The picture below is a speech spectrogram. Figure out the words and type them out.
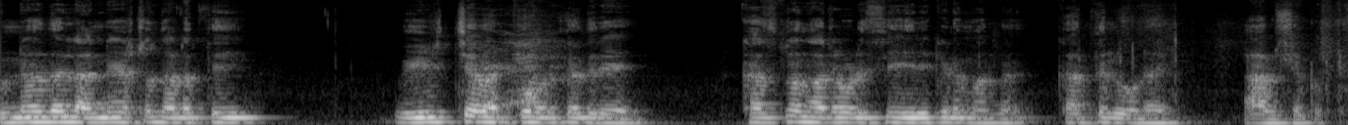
ഉന്നതതല അന്വേഷണം നടത്തി വീഴ്ച വരുത്തിയവർക്കെതിരെ കർശന നടപടി സ്വീകരിക്കണമെന്ന് കത്തിലൂടെ ആവശ്യപ്പെട്ടു.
